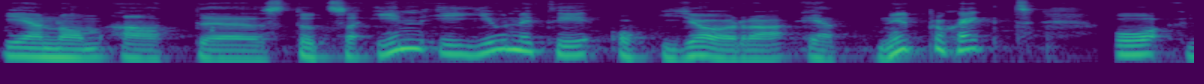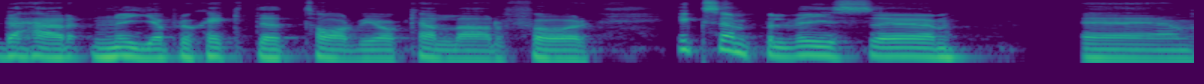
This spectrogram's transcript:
genom att eh, studsa in i Unity och göra ett nytt projekt. Och det här nya projektet tar vi och kallar för exempelvis eh, eh,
